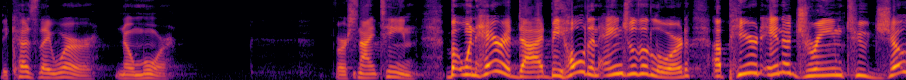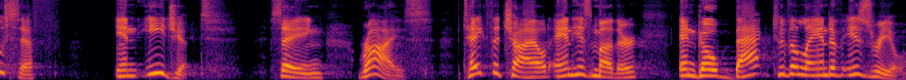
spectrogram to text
because they were no more. Verse 19. But when Herod died, behold, an angel of the Lord appeared in a dream to Joseph in Egypt, saying, Rise Take the child and his mother and go back to the land of Israel.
